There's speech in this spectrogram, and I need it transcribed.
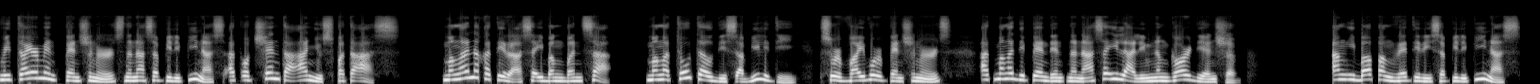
Retirement pensioners na nasa Pilipinas at 80 anyos pataas. Mga nakatira sa ibang bansa. Mga total disability, survivor pensioners, at mga dependent na nasa ilalim ng guardianship. Ang iba pang retiree sa Pilipinas,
